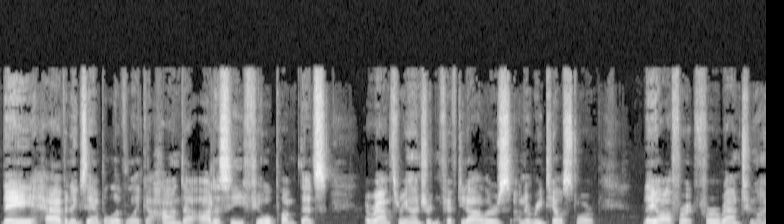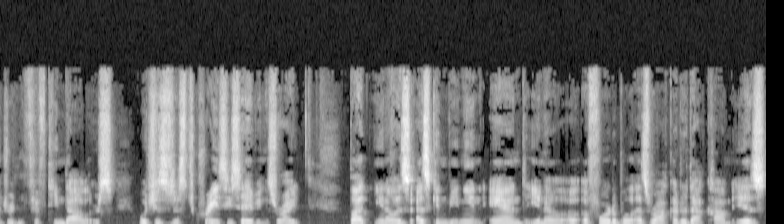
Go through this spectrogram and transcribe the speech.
They have an example of like a Honda Odyssey fuel pump that's around $350 on a retail store. They offer it for around $215, which is just crazy savings, right? But, you know, as, as convenient and, you know, affordable as rockauto.com is,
